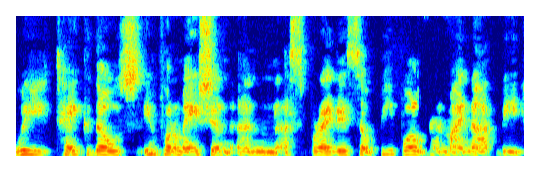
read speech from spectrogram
we take those information and uh, spread it so people that might not be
